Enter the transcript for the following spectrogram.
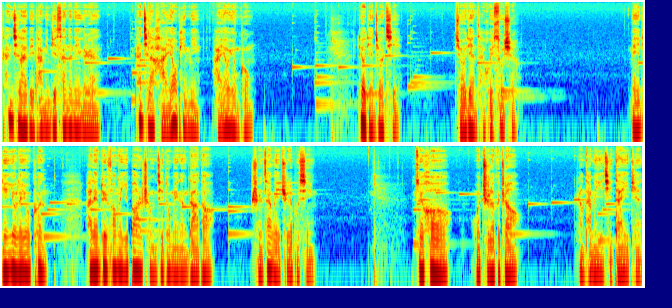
看起来比排名第三的那个人，看起来还要拼命，还要用功。六点就起，九点才回宿舍。每一天又累又困，还连对方的一半成绩都没能达到，实在委屈的不行。最后，我支了个招，让他们一起待一天。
